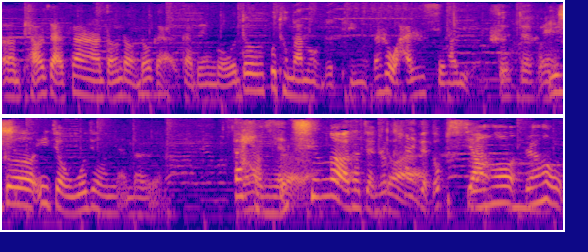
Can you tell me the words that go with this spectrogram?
嗯，朴宰范啊等等都改改编过，我都不同版本我都听，但是我还是喜欢李文世，对对，一个一九五九年的人，但好年轻啊，他简直看一点都不像。然后然后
